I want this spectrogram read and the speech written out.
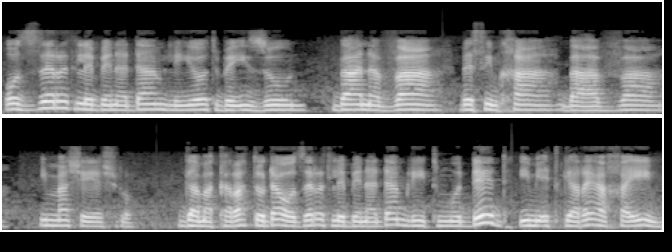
עוזרת לבן אדם להיות באיזון, בענווה, בשמחה, באהבה, עם מה שיש לו. גם הכרת תודה עוזרת לבן אדם להתמודד עם אתגרי החיים.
